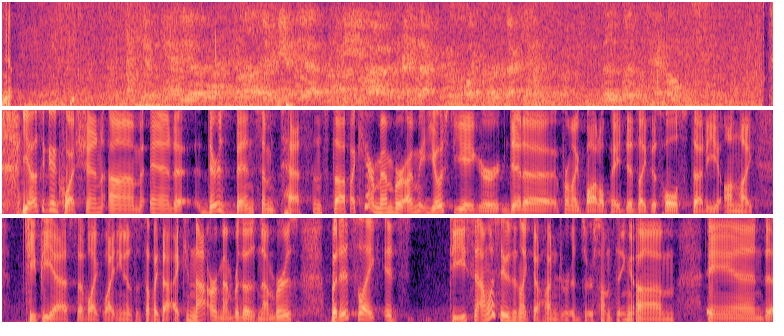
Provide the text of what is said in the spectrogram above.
Yeah. Do you have any idea, do you have any idea how many uh, transactions like per second those nodes can handle? Yeah, that's a good question. Um, and uh, there's been some tests and stuff. I can't remember. I mean, Joost Jager did a from like BottlePay did like this whole study on like TPS of like lightning nodes and stuff like that. I cannot remember those numbers, but it's like it's decent. I want to say it was in like the hundreds or something. Um, and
